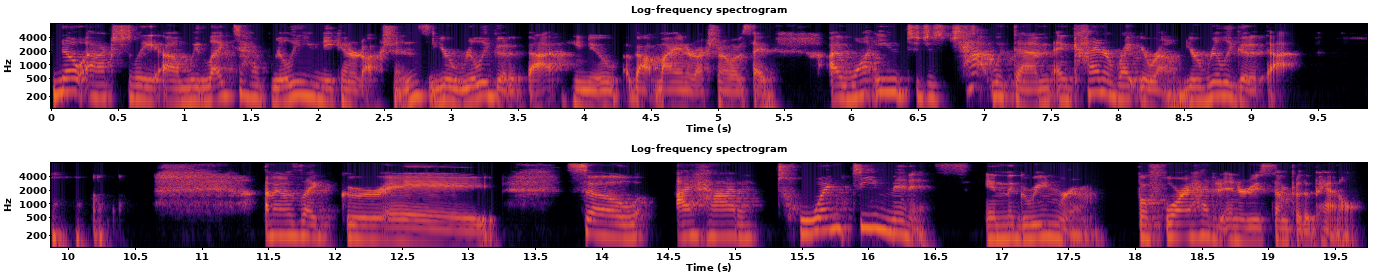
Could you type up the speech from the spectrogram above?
no, actually, um, we like to have really unique introductions. You're really good at that. He knew about my introduction on my website. I want you to just chat with them and kind of write your own. You're really good at that." and I was like, "Great!" So I had 20 minutes in the green room before I had to introduce them for the panel.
